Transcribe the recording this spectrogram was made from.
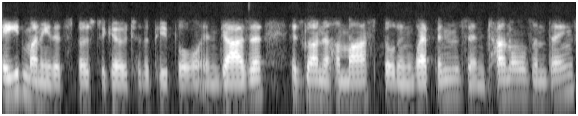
aid money that's supposed to go to the people in Gaza has gone to Hamas building weapons and tunnels and things.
